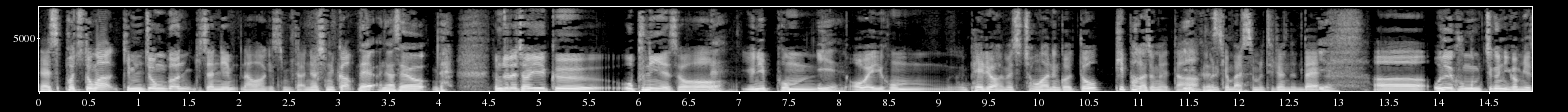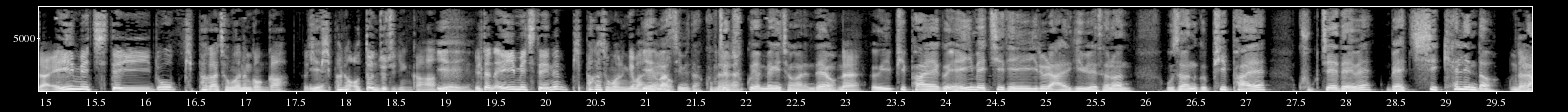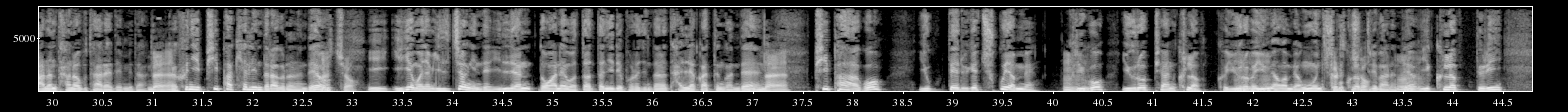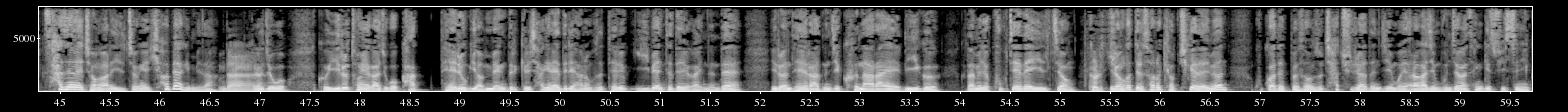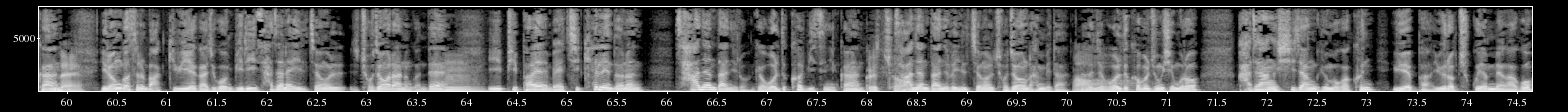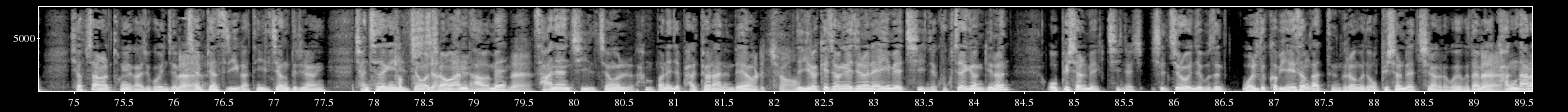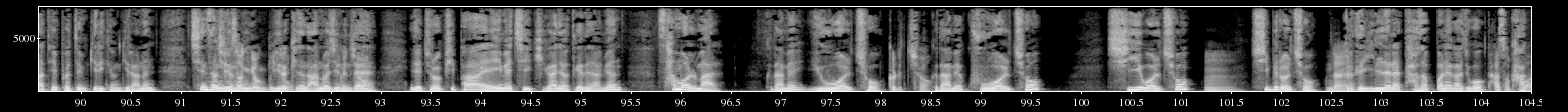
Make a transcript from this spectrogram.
네, 스포츠 동화 김종건 기자님 나와 계십니다. 안녕하십니까? 네, 안녕하세요. 네. 좀 전에 저희 그 오프닝에서 네. 유니폼 예. 어웨이 홈 배려하면서 정하는 것도 피파가 정했다. 예, 이렇게 말씀을 드렸는데 예. 어, 오늘 궁금증은 이겁니다. A 매치 데이도 피파가 정하는 건가? 예. 피파는 어떤 조직인가? 예, 예. 일단 A 매치 데이는 피파가 정하는 게 맞나요? 예, 맞습니다. 국제 축구 연맹이 정하는데요. 네. 그 이 피파의 그 A 매치 데이를 알기 위해서는 우선 그 피파의 국제 대회 match calendar 네. 라는 단어부터 알아야 됩니다. 네. 그러니까 흔히 피파 calendar라 그러는데요. 그렇죠. 이, 이게 뭐냐면 일정인데 1년 동안에 어떤 어떤 일이 벌어진다는 달력 같은 건데 네. 피파하고 6대6의 축구 연맹 그리고 음. 유로피안 클럽, 그 유럽의 음. 유명한 명문 축구 그렇죠. 클럽들이 많은데요. 음. 이 클럽들이 사전에 정하는 일종의 협약입니다. 네. 그래가지고 그 일을 통해 가지고 각 대륙 연맹들끼리 자기네들이 하는 무슨 대륙 이벤트 대회가 있는데 이런 대회라든지 그 나라의 리그, 그다음에 이제 국제대회 일정 그렇죠. 이런 것들이 서로 겹치게 되면 국가대표 선수 차출이라든지 뭐 여러 가지 문제가 생길 수 있으니까 네. 이런 것을 막기 위해 가지고 미리 사전에 일정을 조정을 하는 건데 음. 이 피파의 매치 캘린더는 4년 단위로 그러니까 월드컵이 있으니까 그렇죠. 4년 단위로 일정을 조정을 합니다. 그래서 아. 이제 월드컵을 중심으로 가장 시장 규모가 큰 UEFA 유럽 축구 연맹하고 협상을 통해 가지고 이제 뭐 네. 뭐 챔피언스 리그 같은 일정들이랑 전체적인 일정을 정한 다음에 네. 4년치 일정을 한 번에 이제 발표를 하는데요. 그렇죠. 이렇게 정해지는 A match 이제 국제 경기는 official match 이제 실제로 이제 무슨 월드컵 예선 같은 그런 건데 official match라 그러고요. 그다음에 네. 각 나라 대표팀끼리 경기라는 친선, 친선 경기 이렇게 나눠지는데 그렇죠. 이제 주로 피파 A 매치 기간이 어떻게 되냐면 3월 말 그다음에 6월 초 그렇죠. 그다음에 9월 초 10월 초, 음. 11월 초. 네. 그렇게 1년에 다섯 번 해가지고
